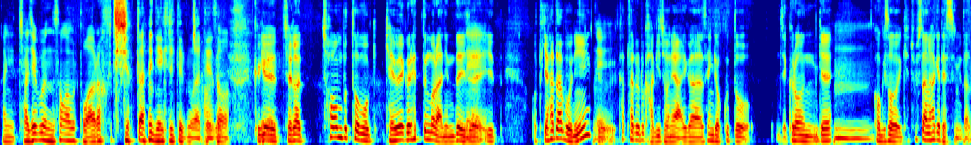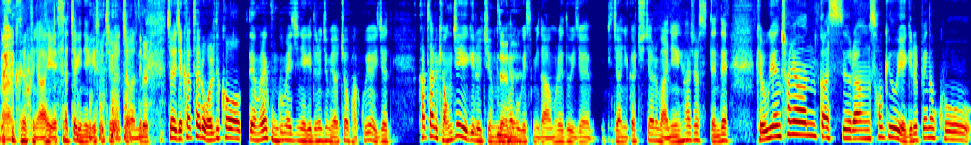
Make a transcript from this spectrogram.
아니 자제분 성함을 도하라고 지셨다는 얘기를 들은 것 같아서 그게 예. 제가 처음부터 뭐 계획을 했던 건 아닌데 이제 네. 이 어떻게 하다 보니 그 네. 카타르로 가기 전에 아이가 생겼고 또 이제 그런 게 음. 거기서 이렇게 출산을 하게 됐습니다. 네. 아, 그렇군요. 아, 예, 사적인 얘기를 좀 여쭤봤는데. 네. 자, 이제 카타르 월드컵 때문에 궁금해진 얘기들은 좀 여쭤봤고요. 이제 카타르 경제 얘기를 좀 네네. 해보겠습니다. 아무래도 이제 기자니까 취재를 많이 하셨을 텐데 결국엔 천연가스랑 석유 얘기를 빼놓고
